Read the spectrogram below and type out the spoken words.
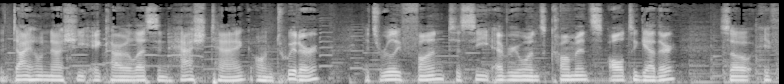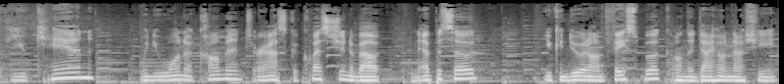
the Daihon Nashi Eikaiwa Lesson hashtag on Twitter. It's really fun to see everyone's comments all together. So if you can, when you want to comment or ask a question about an episode, you can do it on Facebook on the Daihon Nashi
